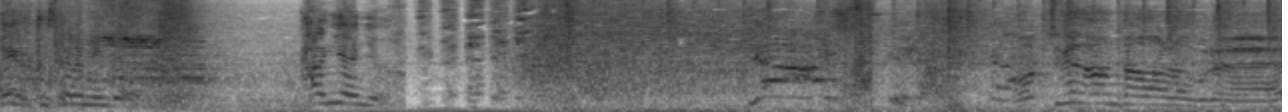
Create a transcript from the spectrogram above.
내가 그 사람인 거 강이 아니야. 어떻게 감당하려고 그래?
